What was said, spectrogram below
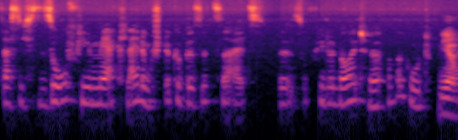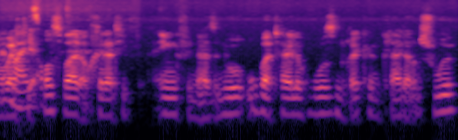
dass ich so viel mehr Kleidungsstücke besitze als äh, so viele Leute. Aber gut, Ja, wobei ich die. Auswahl auch relativ eng finde. Also nur Oberteile, Hosen, Röcke, Kleider und Schuhe.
